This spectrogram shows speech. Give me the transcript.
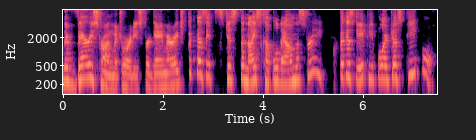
they're very strong majorities for gay marriage because it's just the nice couple down the street, because gay people are just people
